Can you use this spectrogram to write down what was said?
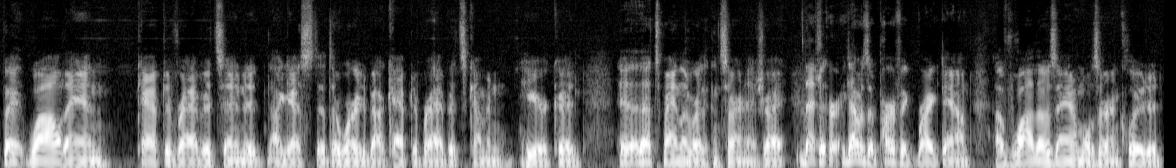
but wild and captive rabbits and it, i guess that they're worried about captive rabbits coming here could uh, that's mainly where the concern is right That's But correct. that was a perfect breakdown of why those animals are included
